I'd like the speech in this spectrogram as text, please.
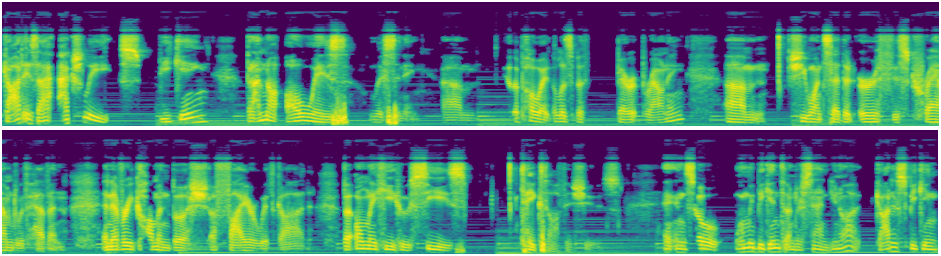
God is actually speaking, but I'm not always listening. Um, the poet Elizabeth Barrett Browning, um, she once said that earth is crammed with heaven, and every common bush afire with God, but only he who sees takes off his shoes. And, and so when we begin to understand, you know what, God is speaking,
